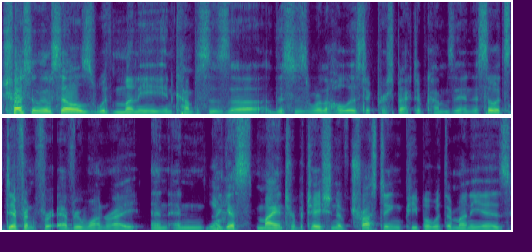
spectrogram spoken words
trusting themselves with money encompasses uh this is where the holistic perspective comes in. So it's different for everyone, right? And and yeah. I guess my interpretation of trusting people with their money is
